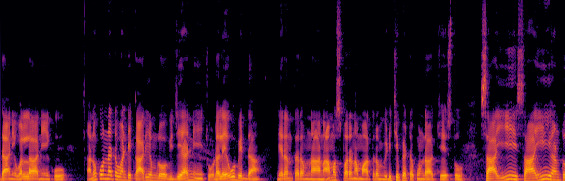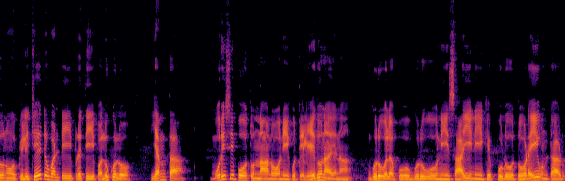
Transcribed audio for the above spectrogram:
దానివల్ల నీకు అనుకున్నటువంటి కార్యంలో విజయాన్ని చూడలేవు బిడ్డ. నిరంతరం నా నామస్మరణ మాత్రం విడిచిపెట్టకుండా చేస్తూ సాయి సాయి అంటూ నువ్వు పిలిచేటువంటి ప్రతి పలుకులో ఎంత మురిసిపోతున్నానో నీకు తెలియదు నాయన. గురువులకు గురువు నీ సాయి నీకెప్పుడు తోడై ఉంటాడు.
